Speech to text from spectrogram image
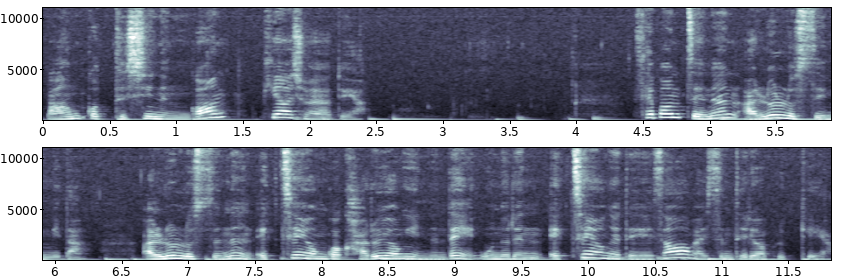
마음껏 드시는 건 피하셔야 돼요. 세 번째는 알룰로스입니다. 알룰로스는 액체형과 가루형이 있는데 오늘은 액체형에 대해서 말씀드려 볼게요.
